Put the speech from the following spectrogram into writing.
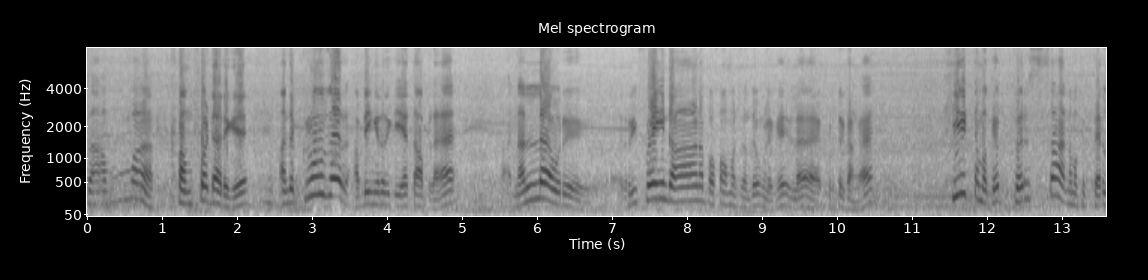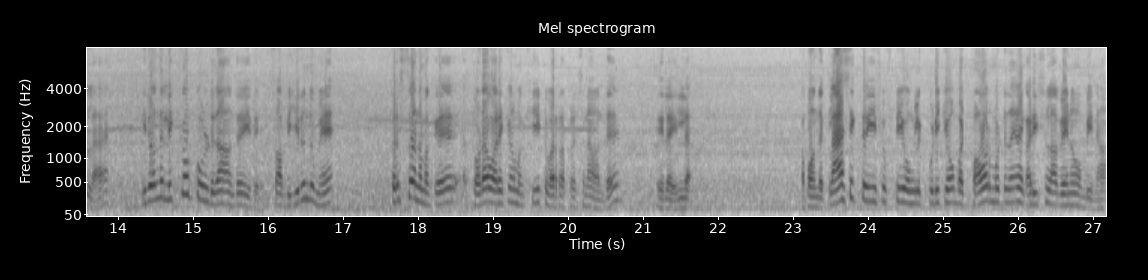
செம்ம கம்ஃபர்ட்டாக இருக்குது அந்த க்ரூசர் அப்படிங்கிறதுக்கு ஏற்றாப்புல நல்ல ஒரு ரிஃபைண்டான பர்ஃபார்மன்ஸ் வந்து உங்களுக்கு இதில் கொடுத்துருக்காங்க. ஹீட் நமக்கு பெருசாக நமக்கு தெரில இது வந்து லிக்விட் கூல்டு தான் வந்து இது. ஸோ அப்படி இருந்துமே பெருசாக நமக்கு தொட வரைக்கும் நமக்கு ஹீட் வர்ற பிரச்சனை வந்து இதில் இல்லை. அப்போ அந்த கிளாசிக் த்ரீ ஃபிஃப்டி உங்களுக்கு பிடிக்கும் பட் பவர் மட்டும்தான் எனக்கு அடிஷ்னலாக வேணும் அப்படின்னா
